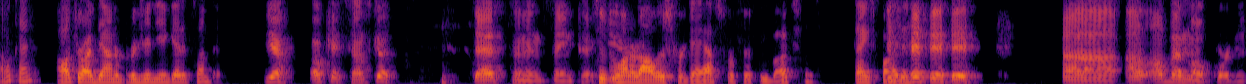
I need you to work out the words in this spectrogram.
Okay. I'll drive down to virginia and get it sunday. Yeah. Okay. Sounds good. That's an insane pick. $200 for gas for 50 bucks? Thanks biden. Uh i'll i'll venmo courtney.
